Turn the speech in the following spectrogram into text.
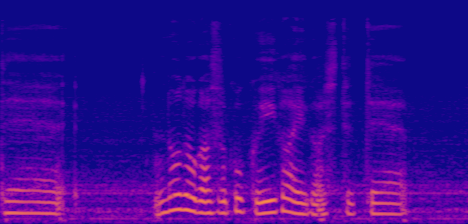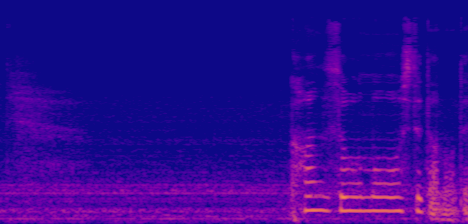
で、喉がすごくイガイガしてて、乾燥もしてたので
